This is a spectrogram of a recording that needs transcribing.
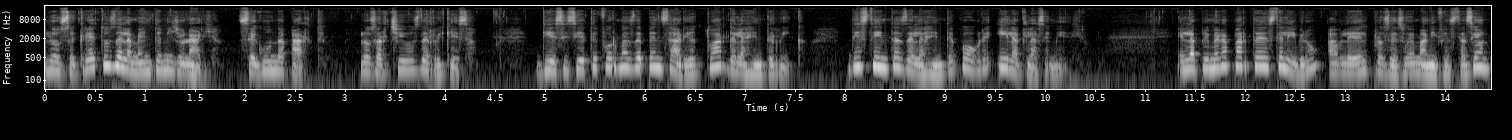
Los secretos de la mente millonaria. Segunda parte. Los archivos de riqueza. 17 formas de pensar y actuar de la gente rica, distintas de la gente pobre y la clase media. En la primera parte de este libro hablé del proceso de manifestación.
